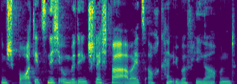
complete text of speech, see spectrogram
im Sport jetzt nicht unbedingt schlecht war, aber jetzt auch kein Überflieger. Und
